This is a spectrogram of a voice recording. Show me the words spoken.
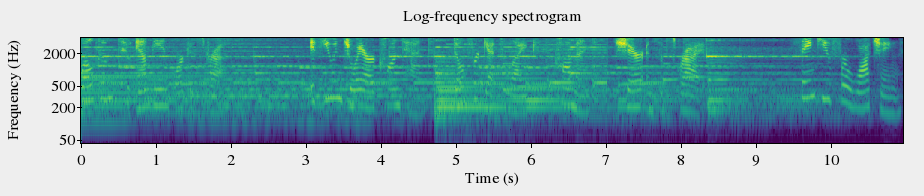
Welcome to Ambient Orchestra. If you enjoy our content, don't forget to like, comment, share, and subscribe. Thank you for watching.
